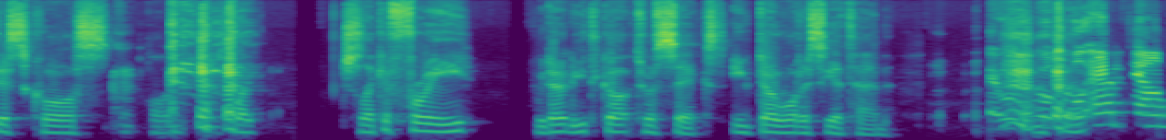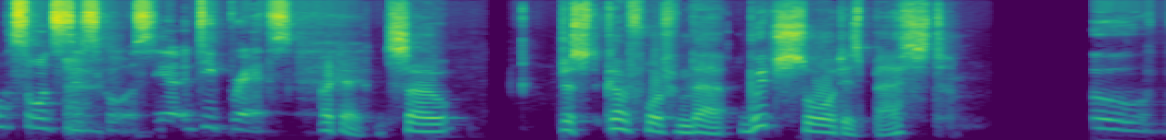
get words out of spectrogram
discourse on, just like just like a three. We don't need to go up to a six. You don't want to see a ten. Okay, we'll, we'll, we'll amp down the swords discourse. Yeah, deep breaths. Okay, so just going forward from there, which sword is best? Ooh.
